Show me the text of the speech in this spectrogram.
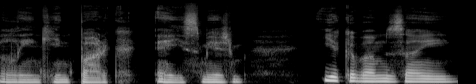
Linkin Park, é isso mesmo. E acabamos em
